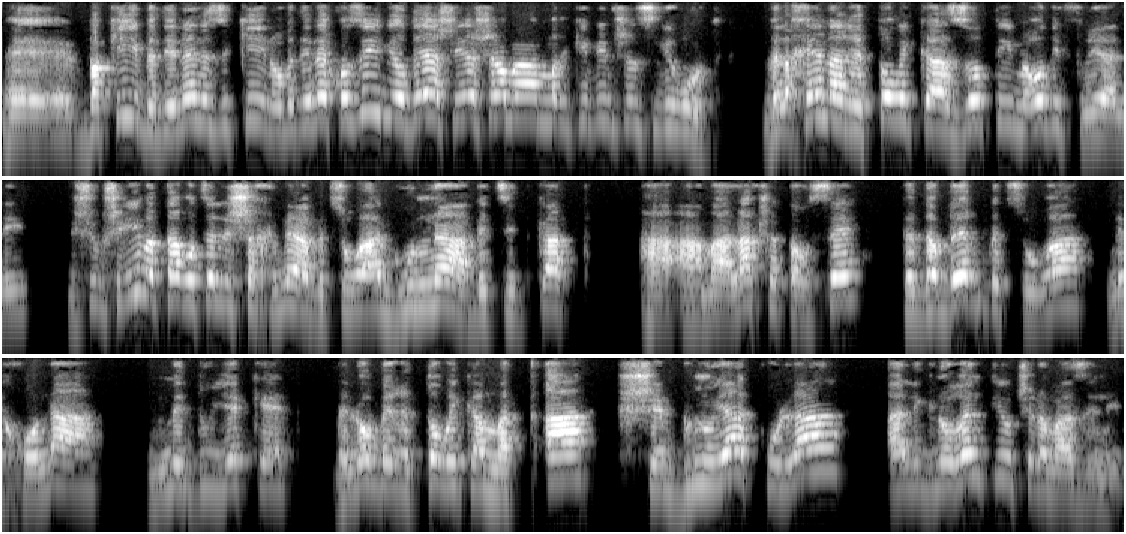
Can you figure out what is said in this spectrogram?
ובקיא בדיני נזיקין או בדיני חוזים יודע שיש שם מרכיבים של סבירות. ולכן הרטוריקה הזאת מאוד הפריעה לי, משום שאם אתה רוצה לשכנע בצורה הגונה בצדקת המהלך שאתה עושה, תדבר בצורה נכונה, מדויקת, ולא ברטוריקה מטעה שבנויה כולה על איגנורנטיות של המאזינים.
